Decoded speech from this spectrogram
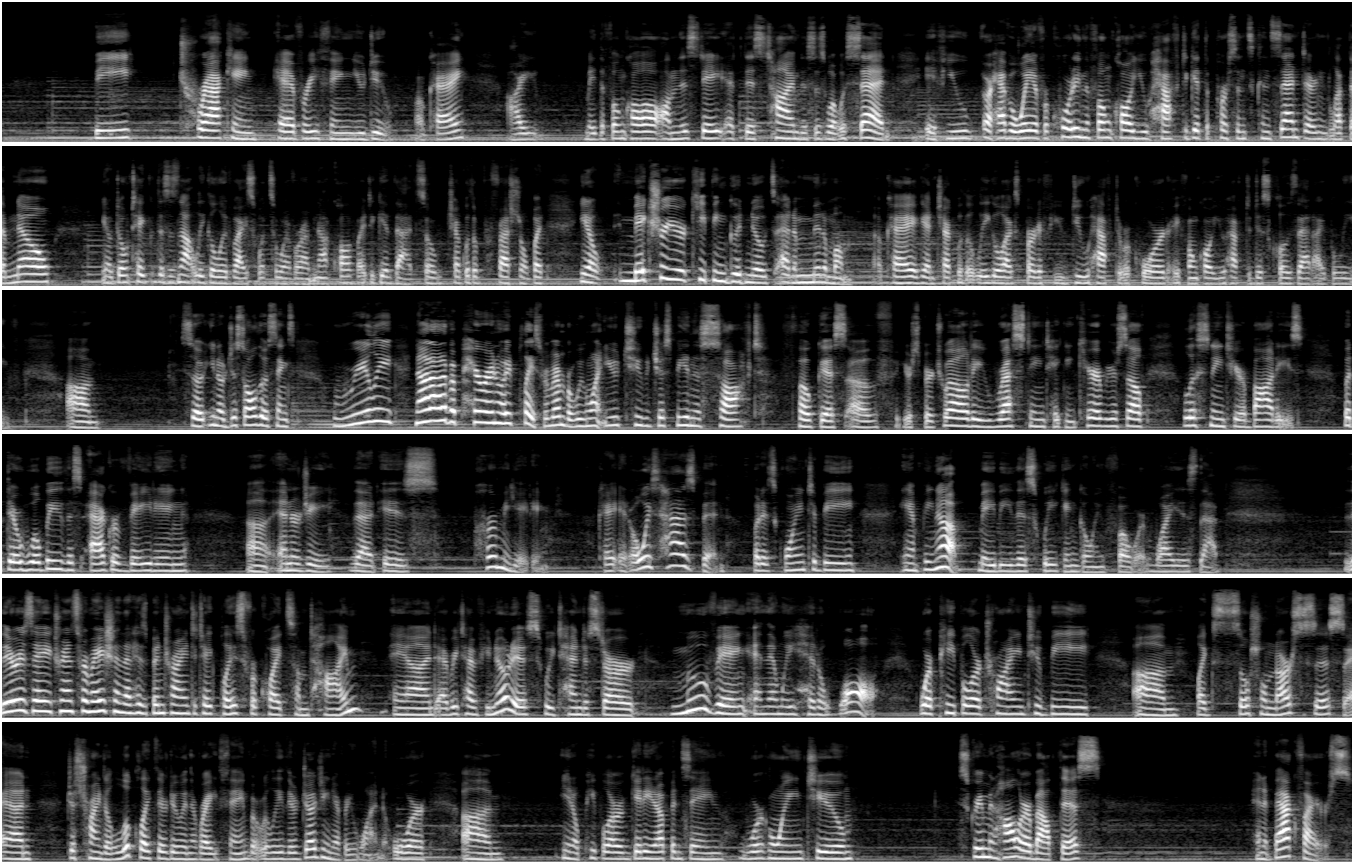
be tracking everything you do. Okay? I made the phone call on this date at this time. This is what was said. If you have a way of recording the phone call, you have to get the person's consent and let them know. You know, don't take this is not legal advice whatsoever. I'm not qualified to give that. So check with a professional. But you know, make sure you're keeping good notes at a minimum. Okay? Again, check with a legal expert if you do have to record a phone call. You have to disclose that, I believe. Um, so, you know, just all those things really not out of a paranoid place. Remember, we want you to just be in the soft focus of your spirituality, resting, taking care of yourself, listening to your bodies. But there will be this aggravating uh, energy that is permeating. Okay, it always has been, but it's going to be amping up maybe this week and going forward. Why is that? There is a transformation that has been trying to take place for quite some time. And every time, if you notice, we tend to start moving and then we hit a wall where people are trying to be um, like social narcissists and just trying to look like they're doing the right thing, but really they're judging everyone. Or, um, you know, people are getting up and saying, we're going to scream and holler about this, and it backfires.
